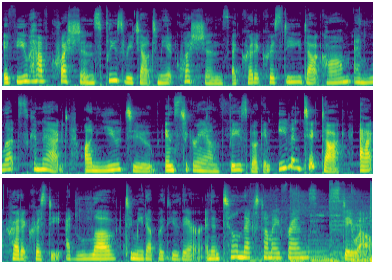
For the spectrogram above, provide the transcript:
If you have questions, please reach out to me at questions at creditchristy.com and let's connect on YouTube, Instagram, Facebook, and even TikTok at Credit Christy. I'd love to meet up with you there. And until next time, my friends, stay well.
